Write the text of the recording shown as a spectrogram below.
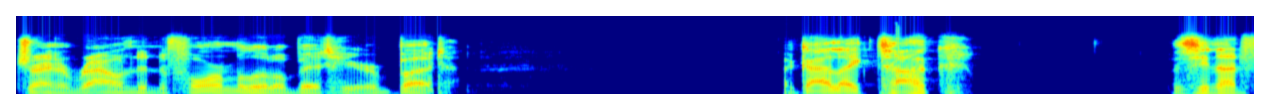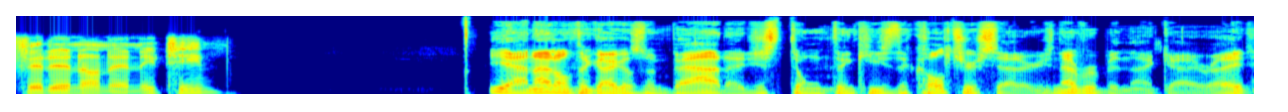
trying to round into form a little bit here. But a guy like Tuch, does he not fit in on any team? Yeah, and I don't think Eichel's been bad. I just don't think he's the culture setter. He's never been that guy, right?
